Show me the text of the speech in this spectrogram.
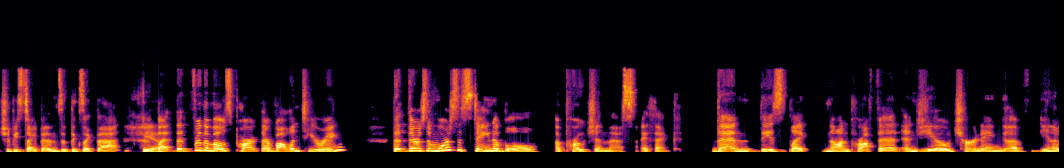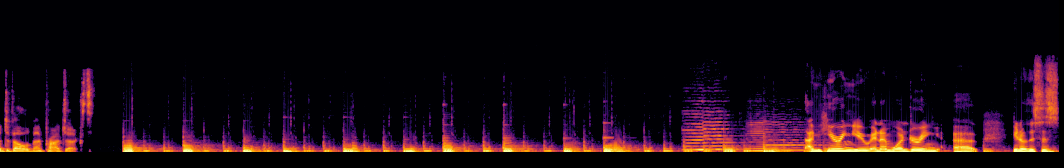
should be stipends and things like that. Yeah. But that for the most part, they're volunteering. That there's a more sustainable approach in this, I think, than these like nonprofit NGO churning of, you know, development projects. I'm hearing you, and I'm wondering, uh, you know, this is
